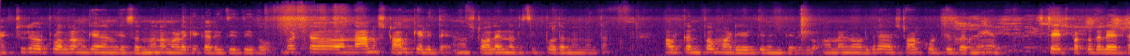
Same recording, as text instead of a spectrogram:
ಆ್ಯಕ್ಚುಲಿ ಅವ್ರ ಪ್ರೋಗ್ರಾಮ್ಗೆ ನನಗೆ ಸನ್ಮಾನ ಮಾಡೋಕ್ಕೆ ಕರೀತಿದ್ದಿದ್ದು ಬಟ್ ನಾನು ಸ್ಟಾಲ್ ಕೇಳಿದ್ದೆ. ಸ್ಟಾಲ್ ಏನಾದ್ರು ಸಿಗ್ಬೋದಾ ಮ್ಯಾಮ್ ಅಂತ. ಅವ್ರು ಕನ್ಫರ್ಮ್ ಮಾಡಿ ಹೇಳ್ತೀನಿ ಅಂತ ಹೇಳಿದರು. ಆಮೇಲೆ ನೋಡಿದ್ರೆ ಸ್ಟಾಲ್ ಕೊಡ್ತೀವಿ ಬನ್ನಿ ಸ್ಟೇಜ್ ಪಕ್ಕದಲ್ಲೇ ಅಂತ.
